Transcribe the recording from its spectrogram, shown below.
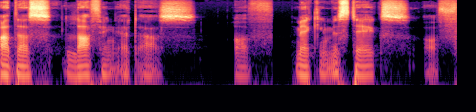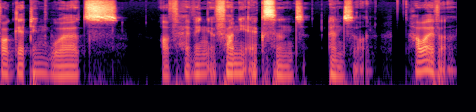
others laughing at us, of making mistakes, of forgetting words, of having a funny accent, and so on. However,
